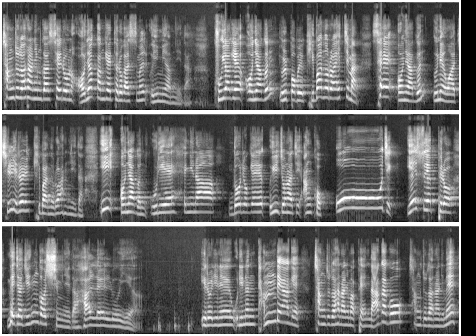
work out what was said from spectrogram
창조자 하나님과 새로운 언약 관계에 들어갔음을 의미합니다. 구약의 언약은 율법을 기반으로 했지만 새 언약은 은혜와 진리를 기반으로 합니다. 이 언약은 우리의 행위나 노력에 의존하지 않고 오직 예수의 피로 맺어진 것입니다. 할렐루야. 이로 인해 우리는 담대하게 창조주 하나님 앞에 나가고 창조주 하나님의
